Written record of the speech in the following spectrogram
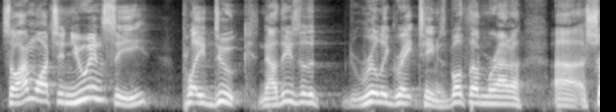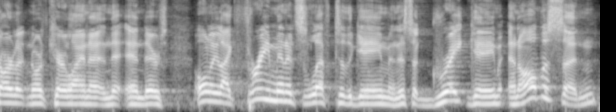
So I'm watching UNC play Duke. Now, these are the really great teams. Both of them are out of uh, Charlotte, North Carolina, and, and there's only like three minutes left to the game, and it's a great game. And all of a sudden,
